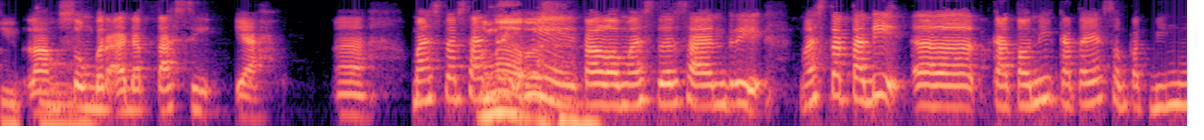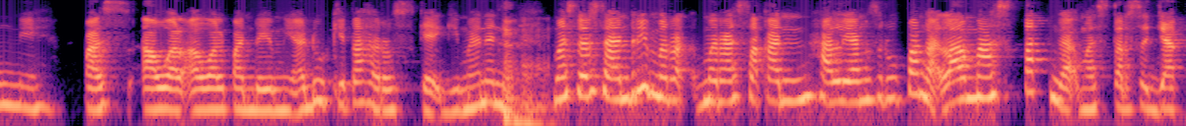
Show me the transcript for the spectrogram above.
Gitu. Langsung beradaptasi ya. Uh, Master Sandri Bener. nih, kalau Master Sandri, Master tadi uh, Kak Tony katanya sempat bingung nih pas awal-awal pandemi. Aduh, kita harus kayak gimana nih? Master Sandri mer merasakan hal yang serupa nggak? Lama stuck nggak, Master sejak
